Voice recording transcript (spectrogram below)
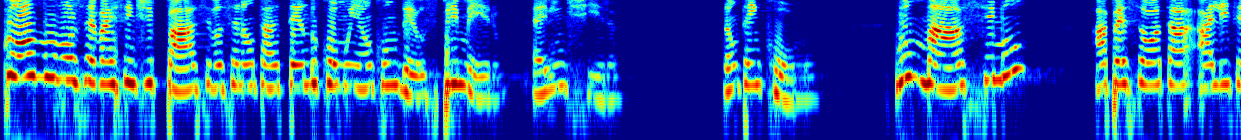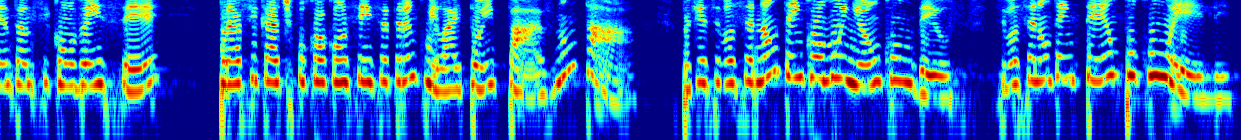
Como você vai sentir paz se você não está tendo comunhão com Deus? Primeiro, é mentira. Não tem como. No máximo, a pessoa tá ali tentando se convencer para ficar tipo com a consciência tranquila, ai, tô em paz. Não tá. Porque se você não tem comunhão com Deus, se você não tem tempo com ele,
